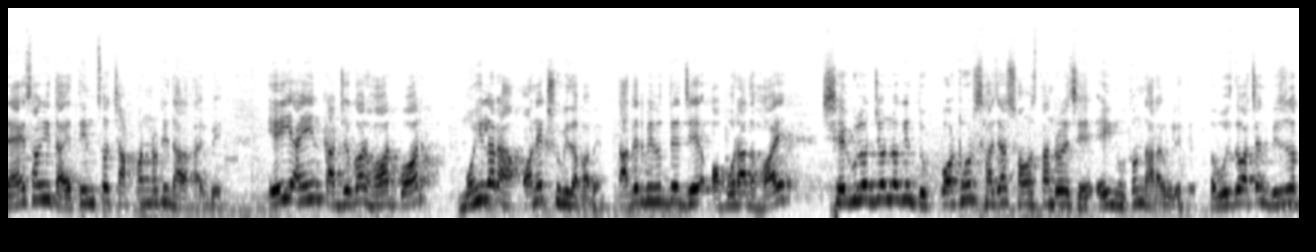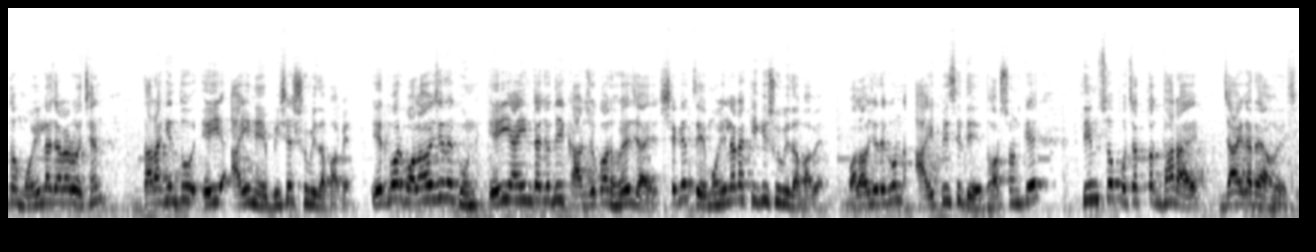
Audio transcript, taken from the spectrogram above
ন্যায় সংহিতায় তিনশো ছাপ্পান্নটি ধারা থাকবে। এই আইন কার্যকর হওয়ার পর মহিলারা অনেক সুবিধা পাবেন। তাদের বিরুদ্ধে যে অপরাধ হয়, সেগুলোর জন্য কিন্তু কঠোর সাজার সংস্থান রয়েছে এই নতুন ধারাগুলিতে। তো বুঝতে পারছেন, বিশেষত মহিলা যারা রয়েছেন তারা কিন্তু এই আইনে বিশেষ সুবিধা পাবেন। এরপর বলা হয়েছে, দেখুন, এই আইনটা যদি কার্যকর হয়ে যায়, সেক্ষেত্রে মহিলারা কী কী সুবিধা পাবেন? বলা হয়েছে, দেখুন, আইপিসিতে ধর্ষণকে তিনশো পঁচাত্তর ধারায় জায়গা দেওয়া হয়েছে।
